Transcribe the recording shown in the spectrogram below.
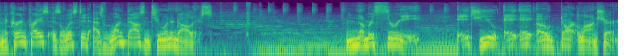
and the current price is listed as $1,200. Number 3. HUAAO Dart Launcher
